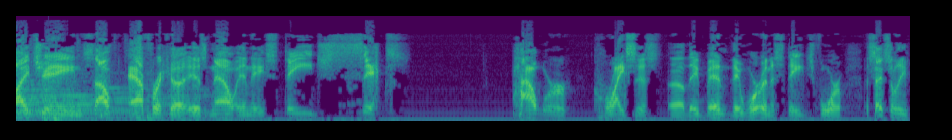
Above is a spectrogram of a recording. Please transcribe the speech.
supply chain, South Africa is now in a stage six power crisis. Uh, they've been they were in a stage four. Essentially,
